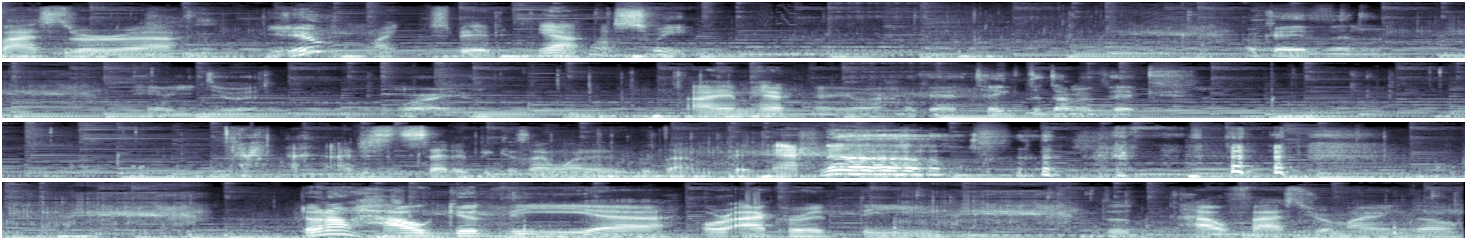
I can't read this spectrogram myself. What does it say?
faster uh, You do? mic speed. Yeah. Oh, sweet. Okay, then do it. Where are you? I am here. There you are. Okay, take the diamond pick. I just said it because I wanted the diamond pick. No! Don't know how good the uh, or accurate the the how fast you're mining though.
